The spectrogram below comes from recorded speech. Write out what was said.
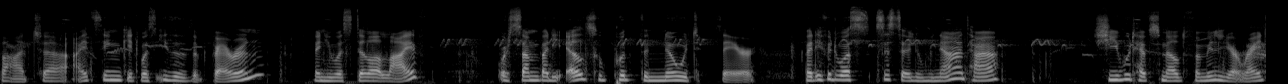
But uh, I think it was either the Baron, when he was still alive, or somebody else who put the note there. But if it was Sister Illuminata, she would have smelled familiar, right?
